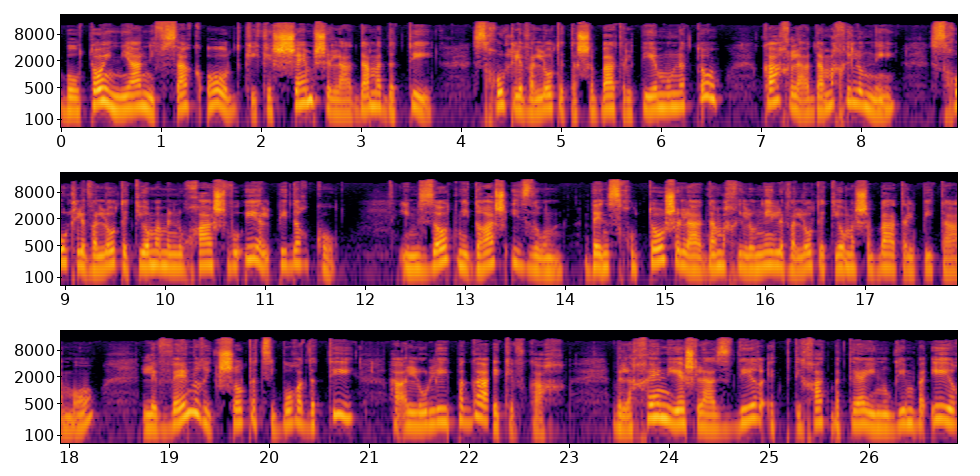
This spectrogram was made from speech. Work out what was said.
באותו עניין נפסק עוד כי כשם שלאדם הדתי זכות לבלות את השבת על פי אמונתו, כך לאדם החילוני זכות לבלות את יום המנוחה השבועי על פי דרכו. עם זאת נדרש איזון בין זכותו של האדם החילוני לבלות את יום השבת על פי טעמו, לבין רגשות הציבור הדתי העלול להיפגע עקב כך. ולכן יש להסדיר את פתיחת בתי העינוגים בעיר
